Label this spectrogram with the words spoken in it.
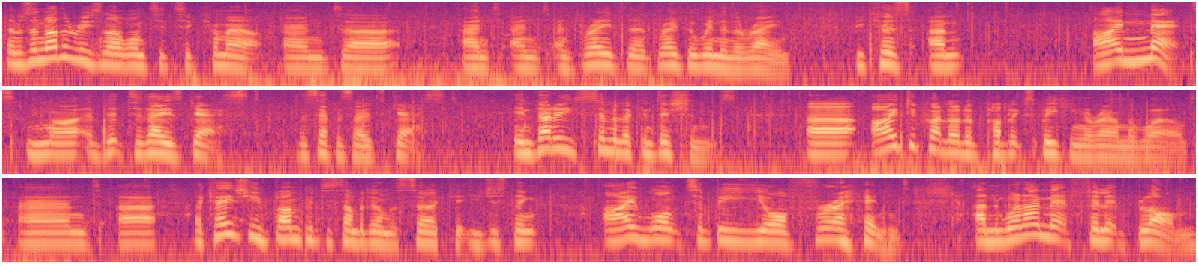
there was another reason I wanted to come out and uh, and and and brave the brave the wind and the rain, because um, I met my today's guest, this episode's guest, in very similar conditions. Uh, I do quite a lot of public speaking around the world, and uh, occasionally you bump into somebody on the circuit, you just think, I want to be your friend. And when I met Philipp Blom,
